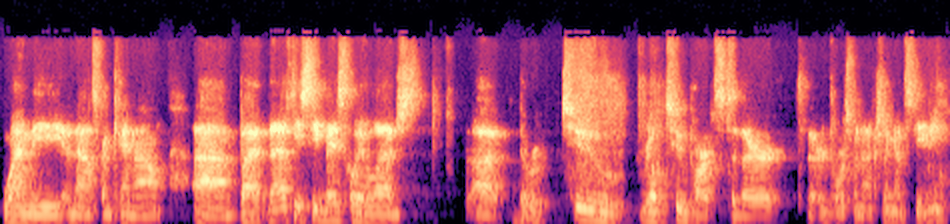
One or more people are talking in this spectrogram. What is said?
when the announcement came out. Um, but the FTC basically alleged uh, there were two real two parts to their to their enforcement action against Teami.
